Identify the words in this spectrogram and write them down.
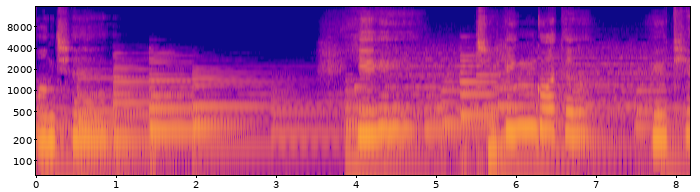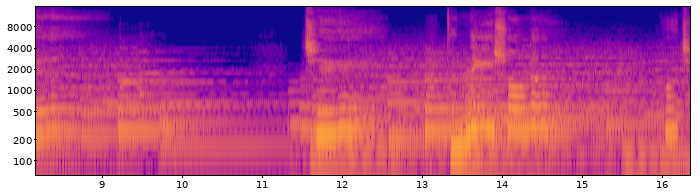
往前。一起淋。过的雨天，记得你说了不见，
